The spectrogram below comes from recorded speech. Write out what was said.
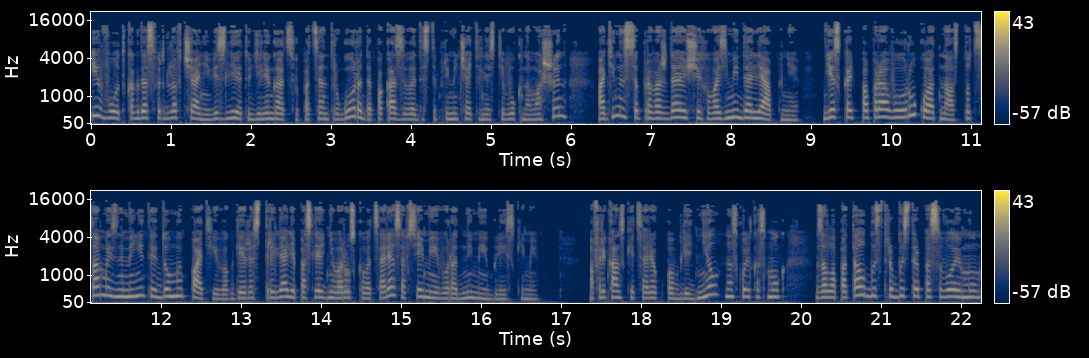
И вот, когда свердловчане везли эту делегацию по центру города, показывая достопримечательности в окна машин, один из сопровождающих «возьми да ляпни», Дескать, по правую руку от нас тот самый знаменитый дом Ипатьева, где расстреляли последнего русского царя со всеми его родными и близкими. Африканский царек побледнел, насколько смог, залопотал быстро-быстро по-своему,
